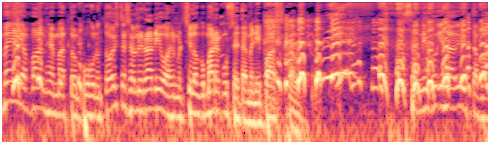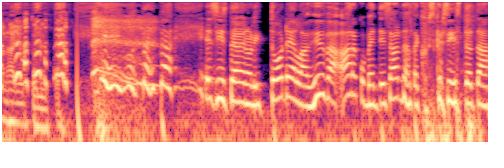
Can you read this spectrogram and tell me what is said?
meidän vanhemmat on puhunut, toista se oli radio-ohjelma, silloin kun Markus Setä meni paskalle. Se on niinku ihan yhtä vanha juttu nyt. Ei, mutta tämä, ja siis tämä oli todella hyvä argumentti Sannalta, koska siis tota,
